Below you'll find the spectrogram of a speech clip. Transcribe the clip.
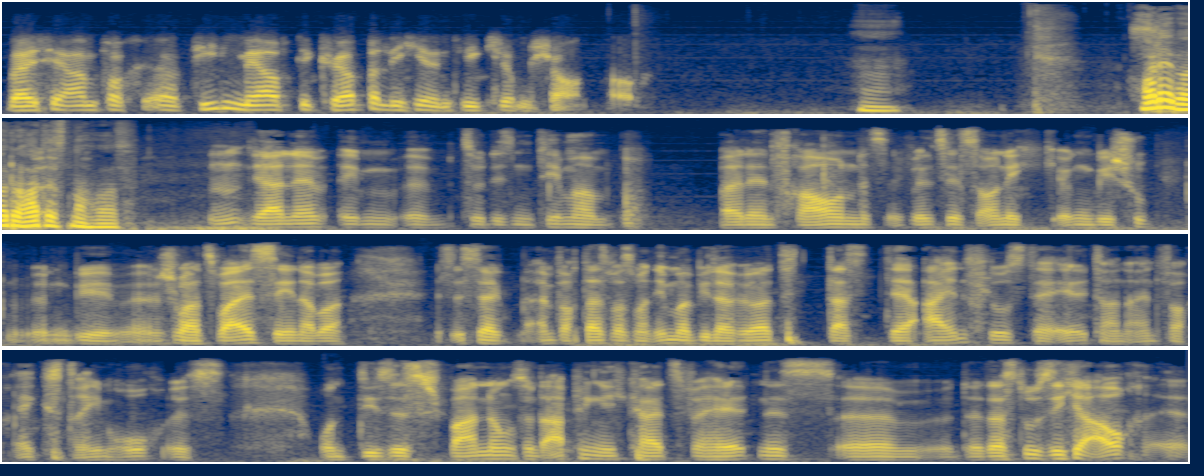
weil sie einfach äh, viel mehr auf die körperliche Entwicklung schauen. Auch. Hm. Oliver, du hattest noch was. Hm, ja, ne, eben äh, zu diesem Thema bei den Frauen, das, ich will es jetzt auch nicht irgendwie, irgendwie äh, schwarz-weiß sehen, aber es ist ja einfach das, was man immer wieder hört, dass der Einfluss der Eltern einfach extrem hoch ist. Und dieses Spannungs- und Abhängigkeitsverhältnis, äh, das du sicher auch äh,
